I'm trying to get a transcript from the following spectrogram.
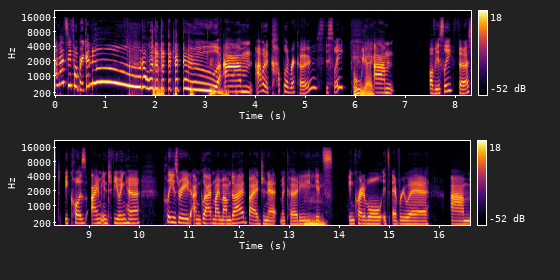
And that's it for breaking news. um, I've got a couple of recos this week. oh, yay. Um, obviously, first, because I'm interviewing her, please read I'm Glad My Mum Died by Jennette McCurdy. Mm. It's incredible, it's everywhere. Um,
